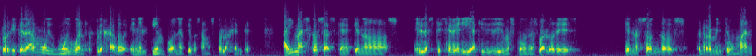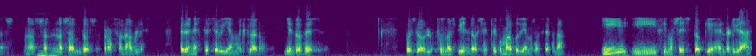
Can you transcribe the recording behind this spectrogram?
porque quedaba muy muy buen reflejado en el tiempo en el que pasamos con la gente. Hay más cosas que, que nos en las que se vería que vivimos con unos valores que no son los realmente humanos, no son, no son los razonables. Pero en este se veía muy claro. Y entonces, pues lo, lo fuimos viendo, o sea, que cómo lo podíamos hacer, ¿no? Y, hicimos esto que en realidad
